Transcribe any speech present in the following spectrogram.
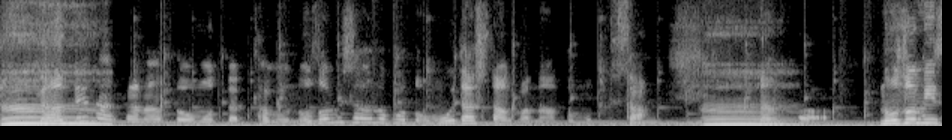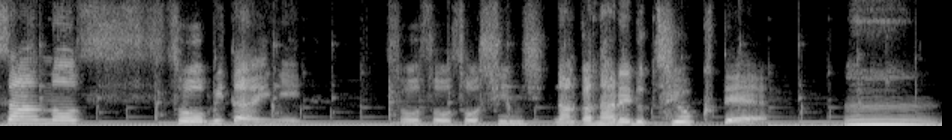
ななんでなんかなと思ったら多分のぞみさんのこと思い出したんかなと思ってさ、ななんかのぞみさんのそうみたいにそうそうそう信じなんかなれる強くてうん。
